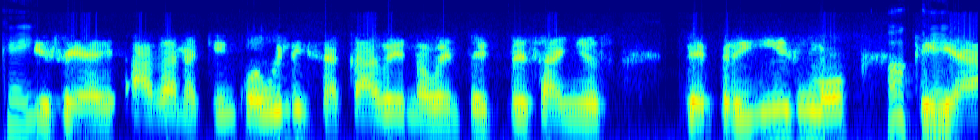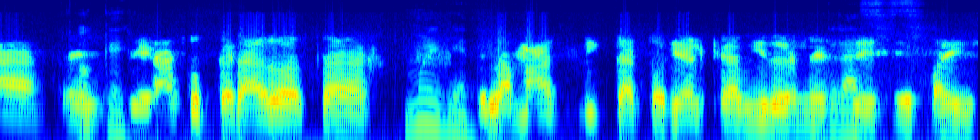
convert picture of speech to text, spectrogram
que se hagan aquí en Coahuila y se acabe 93 años de priismo que ya este, ha superado hasta la más dictatorial que ha habido en este país.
